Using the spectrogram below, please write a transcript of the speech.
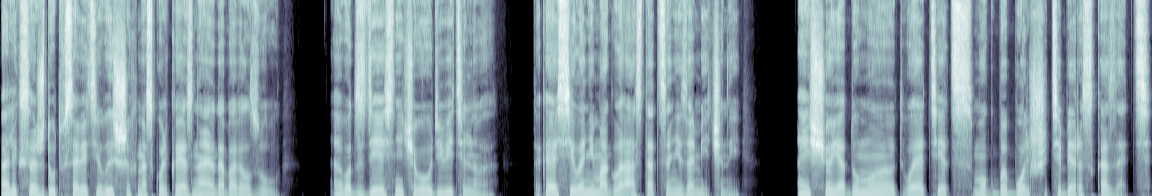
«Алекса ждут в Совете Высших, насколько я знаю», — добавил Зул. «А вот здесь ничего удивительного. Такая сила не могла остаться незамеченной. А еще, я думаю, твой отец мог бы больше тебе рассказать»,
